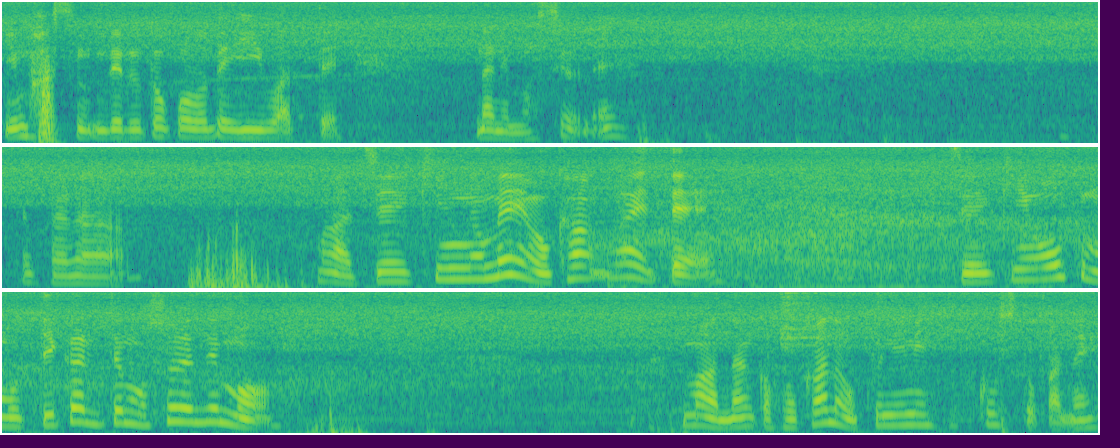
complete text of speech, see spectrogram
今住んでるところでいいわってなりますよね。だからまあ税金の面を考えて税金を多く持っていかれてもそれでもまあなんか他の国に引っ越すとかね。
